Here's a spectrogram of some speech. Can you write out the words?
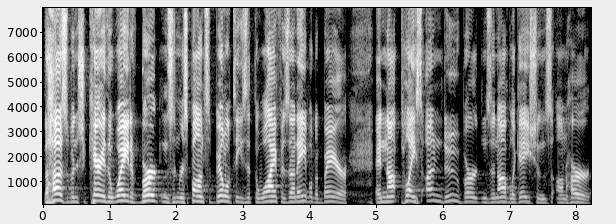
The husband should carry the weight of burdens and responsibilities that the wife is unable to bear and not place undue burdens and obligations on her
